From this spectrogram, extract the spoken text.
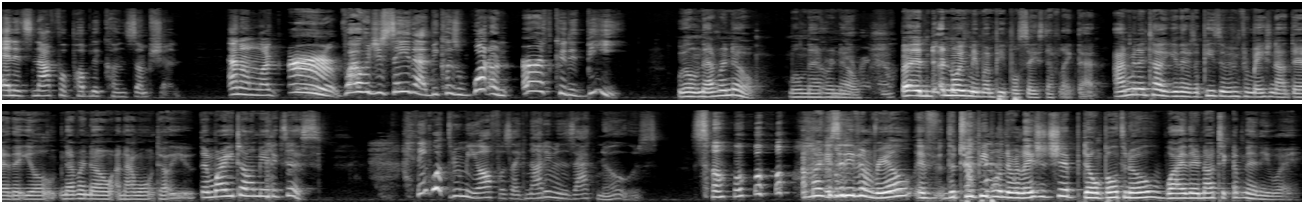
and it's not for public consumption. And i'm like why would you say that? Because what on earth could it be? We'll never know. We'll never We'll know. never know. But it annoys me when people say stuff like that. I'm going to tell you there's a piece of information out there that you'll never know and I won't tell you. Then why are you telling me it exists? I think what threw me off was like not even Zach knows. So I'm like, is it even real? If the two people in the relationship don't both know why they're not together anyway.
